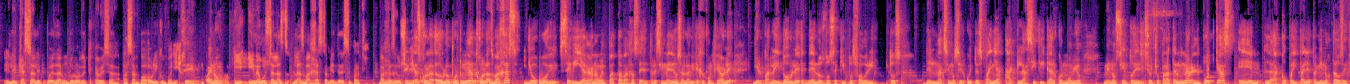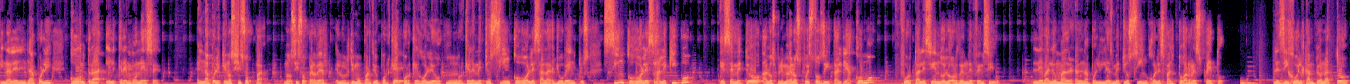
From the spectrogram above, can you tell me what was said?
le casa le puede dar un dolor de cabeza a San Paolo y compañía. Sí, bueno. Y, me gustan las, las bajas también de este partido. Bajas de dos. Te quedas con la doble oportunidad, con las bajas. Yo voy, Sevilla gana o empata, bajas de tres y medio, o sea, la vieja confiable. Y el parlay doble de los dos equipos favoritos del máximo circuito España a clasificar con momio menos 118. Para terminar el podcast en la Copa Italia, también octavos de final, el Napoli contra el Cremonese. El Napoli que nos hizo, nos hizo perder el último partido. ¿Por qué? Porque goleó, porque le metió cinco goles a la Juventus, cinco goles al equipo que se metió a los primeros puestos de Italia como fortaleciendo el orden defensivo le valió madre al Napoli, les metió cinco, les faltó al respeto. Les dijo, el campeonato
